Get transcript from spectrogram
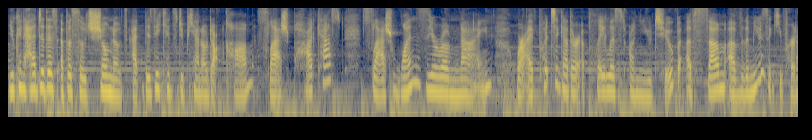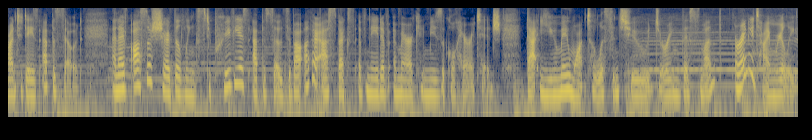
You can head to this episode's show notes at busykidsdopiano.com slash podcast slash 109, where I've put together a playlist on YouTube of some of the music you've heard on today's episode. And I've also shared the links to previous episodes about other aspects of Native American musical heritage that you may want to listen to during this month or anytime really.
